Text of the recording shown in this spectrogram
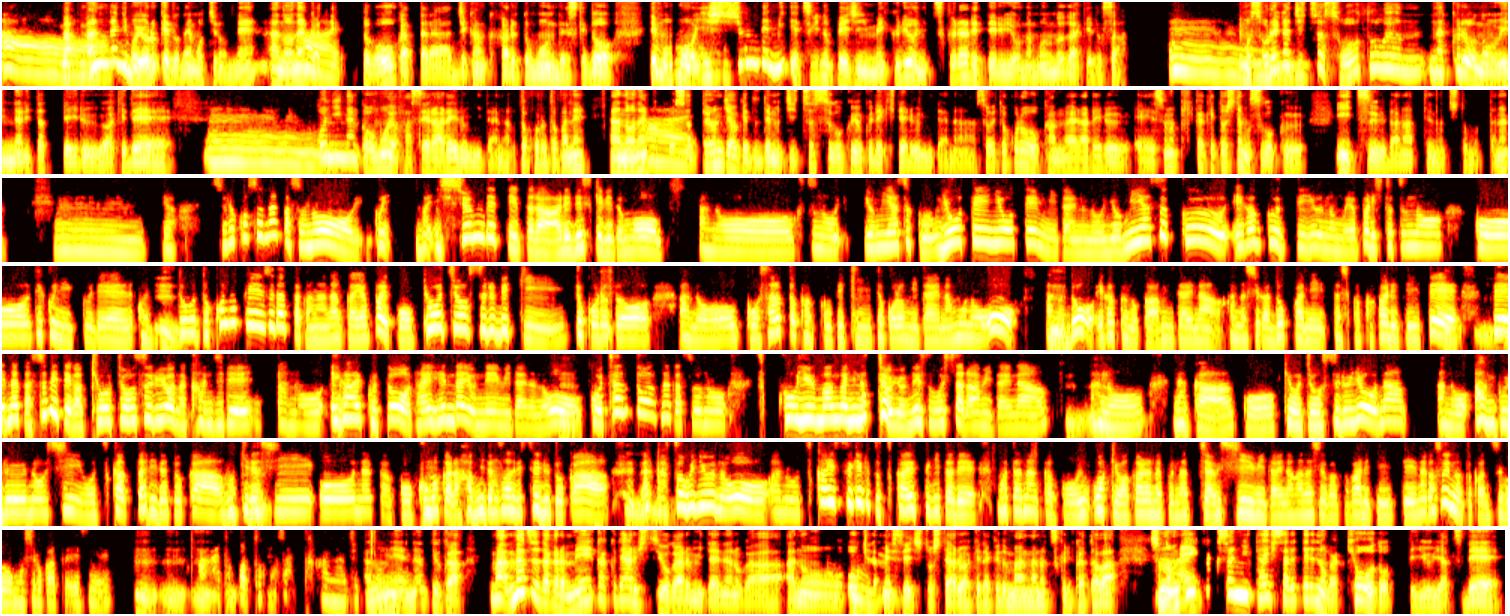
あ。ま、漫画にもよるけどね、もちろんね。あの、なんか、はい。人が多かったら時間かかると思うんですけど、でももう一瞬で見て次のページにめくるように作られてるようなものだけどさ、うん。でもそれが実は相当な苦労の上に成り立っているわけで。ここになんか思いを馳せられるみたいなところとかね、あの、なんかこはいうさっと読んじゃうけど、でも実はすごくよくできてるみたいな、そういうところを考えられる、えーそのきっかけとしてもすごくいいツールだなっていうのはちょっと思ったな。うん。いや、それこそなんかその、これまあ、一瞬でって言ったらあれですけれども、あのーその読みやすく、要点要点みたいなのを読みやすく描くっていうのもやっぱり一つの、こう、テクニックで、これうん。ど、どこのページだったかな？なんかやっぱりこう、強調するべきところと、あのーこう、さらっと書くべきところみたいなものを、あの、うん。どう描くのかみたいな話がどっかに確か書かれていて、うんで、なんかすべてが強調するような感じで、あの、描くと大変だよね、みたいなのを、うん。こう、ちゃんと、なんかその、こういう漫画になっちゃうよね、そうしたら、みたいな、うん。あの、なんか、こう、強調するような、あの、アングルのシーンを使ったりだとか、吹き出しをなんかこう、コマからはみ出させるとか、うん。なんかそういうのを、あの、使いすぎると使いすぎたで、またなんかこう、わけわからなくなっちゃうし、みたいな話が書かれていて、なんかそういうのとかすごい面白かったですね。うんうんうんあれ、どこ、どこだったかなちょっとあのね、ね。なんていうか、まあ、まずだから明確である必要があるみたいなのが、あの、大きなメッセージとしてあるわけだけど、漫画の作り方は、そのはい。明確さに対比されてるのが強度っていうやつで、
